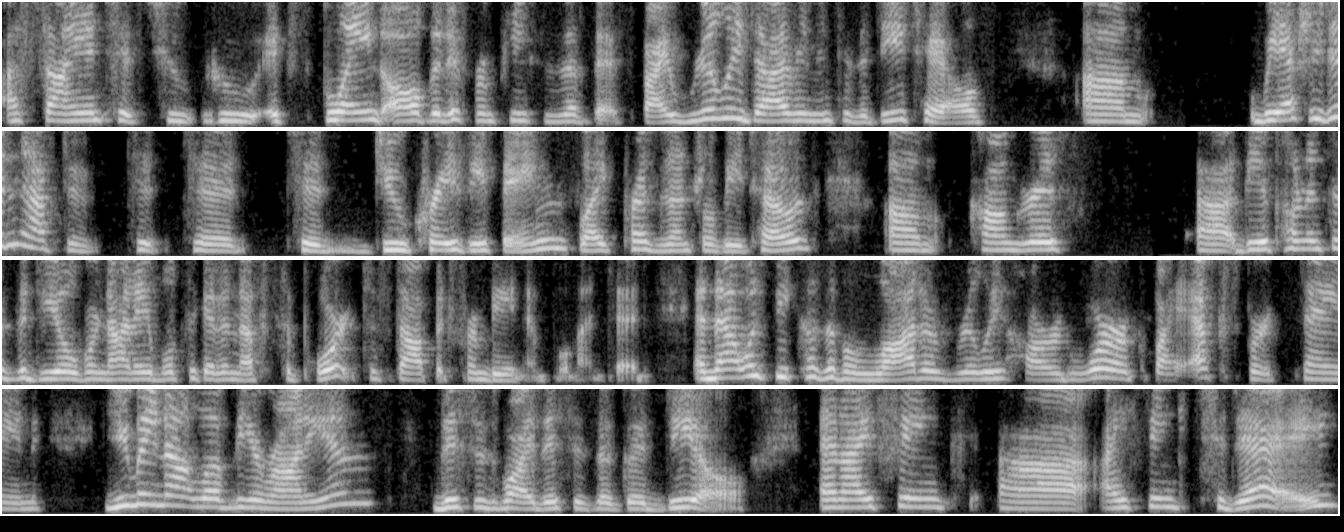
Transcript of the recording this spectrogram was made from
a scientist who, who explained all the different pieces of this, by really diving into the details, um, we actually didn't have to, to, to, to do crazy things like presidential vetoes. Um, Congress, uh, the opponents of the deal were not able to get enough support to stop it from being implemented. And that was because of a lot of really hard work by experts saying, you may not love the Iranians. This is why this is a good deal. And I think uh, I think today,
